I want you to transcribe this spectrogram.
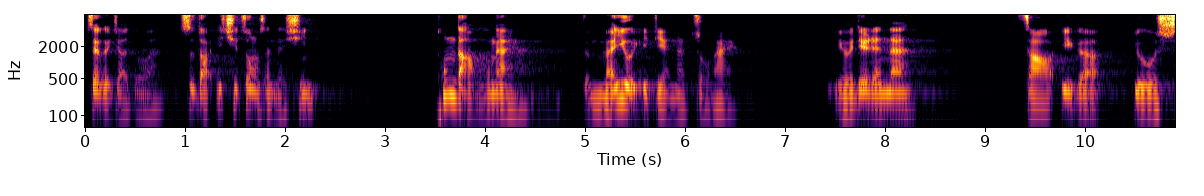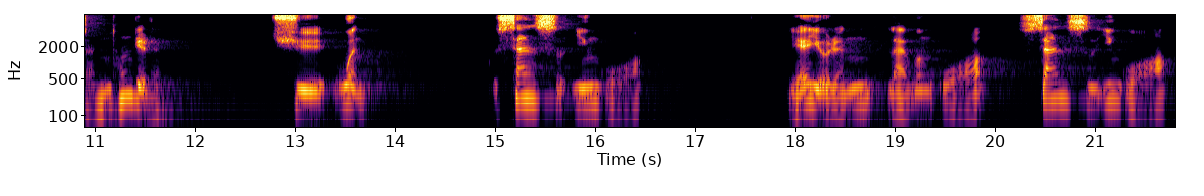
这个叫做啊，知道一切众生的心，通达无碍啊，这没有一点的阻碍。有的人呢，找一个有神通的人去问三世因果，也有人来问我三世因果。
